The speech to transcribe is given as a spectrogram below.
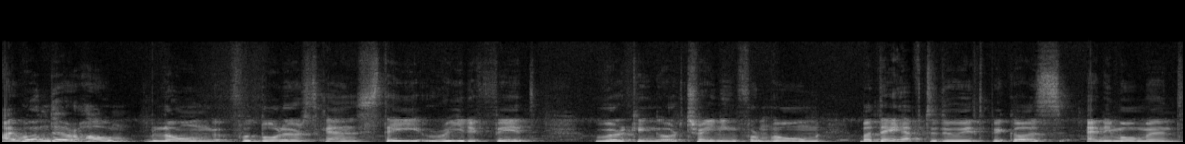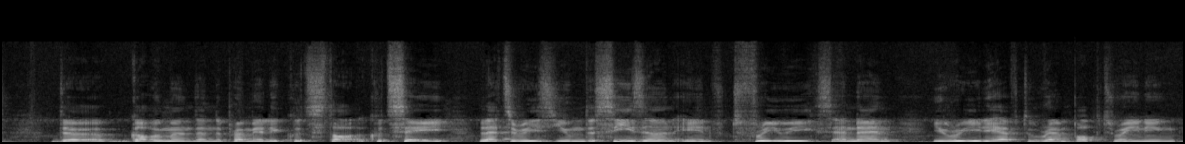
I wonder how long footballers can stay really fit working or training from home, but they have to do it because any moment the government and the Premier League could start could say let's resume the season in three weeks and then you really have to ramp up training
